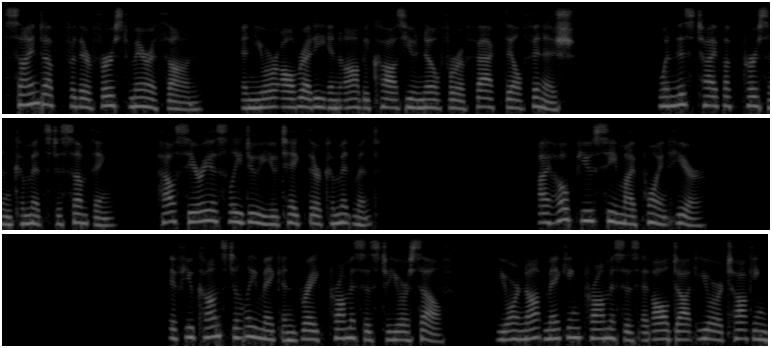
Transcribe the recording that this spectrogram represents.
signed up for their first marathon, and you're already in awe because you know for a fact they'll finish. When this type of person commits to something, how seriously do you take their commitment? I hope you see my point here. If you constantly make and break promises to yourself, you're not making promises at all. You're talking.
